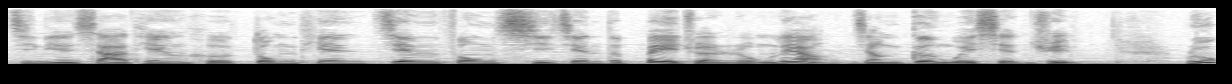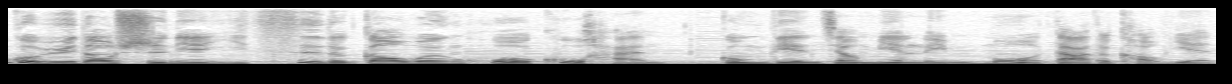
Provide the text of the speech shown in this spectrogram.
今年夏天和冬天尖峰期间的备转容量将更为险峻。如果遇到十年一次的高温或酷寒，供电将面临莫大的考验。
